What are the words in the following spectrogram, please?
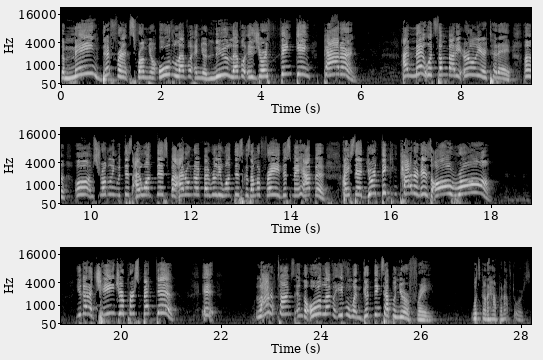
The main difference from your old level and your new level is your thinking pattern. I met with somebody earlier today. Uh, oh, I'm struggling with this. I want this, but I don't know if I really want this because I'm afraid this may happen. I said, Your thinking pattern is all wrong. You got to change your perspective. It, a lot of times in the old level, even when good things happen, you're afraid. What's going to happen afterwards?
